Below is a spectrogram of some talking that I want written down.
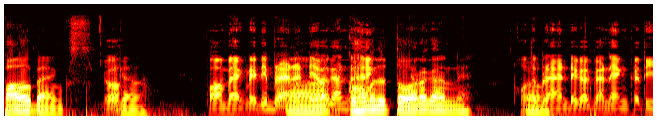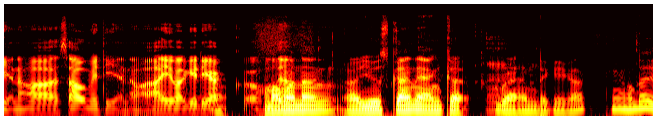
පව බැංක්ස් ගැන. පාබැක් නැති බ්‍රන්ඩ් කොහොමද තෝරගන්නේ හොඳ බ්‍රෑන්් එකක් ගන්න ඇංක තියෙනවා සෞම තියෙනවා. ඒ වගේ ටිකක් මමනං යස්කාන ඇංක බ්‍රෑන්් එක එකක් හොඳයි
